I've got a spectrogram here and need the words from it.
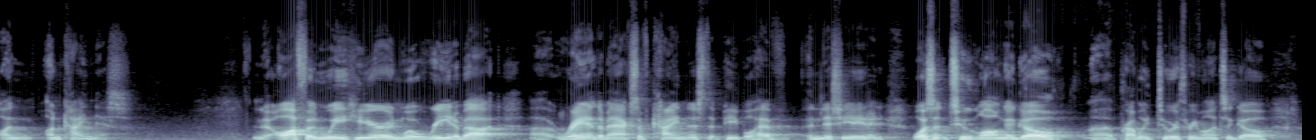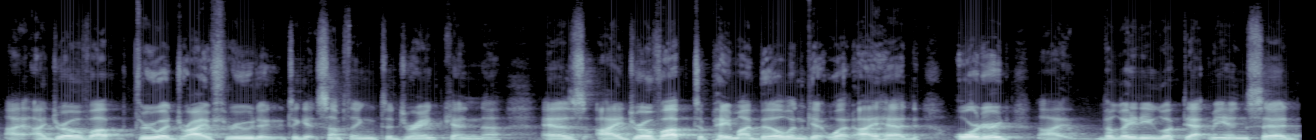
on, on kindness. Often we hear and we'll read about uh, random acts of kindness that people have initiated. Wasn't too long ago, uh, probably two or three months ago, I, I drove up through a drive through to, to get something to drink. And uh, as I drove up to pay my bill and get what I had ordered, the lady looked at me and said,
